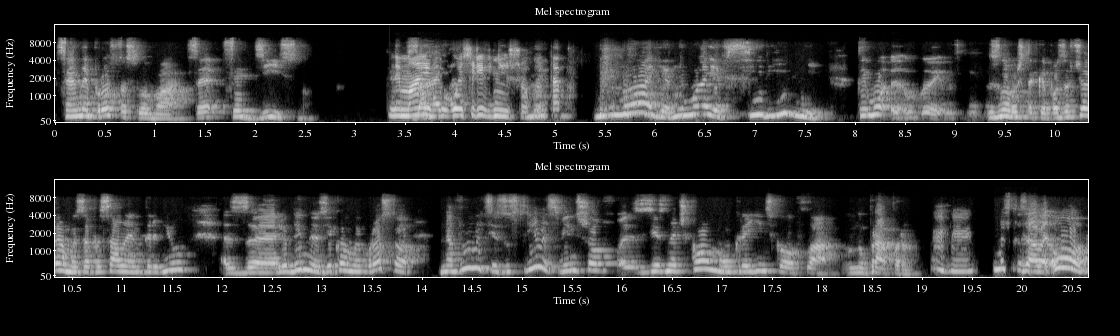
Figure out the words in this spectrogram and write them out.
це не просто слова, це, це дійсно. Немає взагалі- когось рівнішого, так? Немає, немає, всі рівні. Ти мо... е, е, знову ж таки, позавчора ми записали інтерв'ю з людиною, з якою ми просто на вулиці зустрілись. Він йшов е, зі значком українського флагу, ну прапору. Угу. Ми сказали: О,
